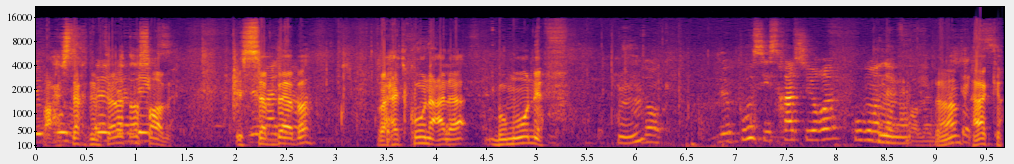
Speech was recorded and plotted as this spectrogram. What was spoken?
راح أستخدم ثلاث أصابع. السبابة راح تكون على poumon Donc le pouce il sera sur poumon تمام؟ هكا.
